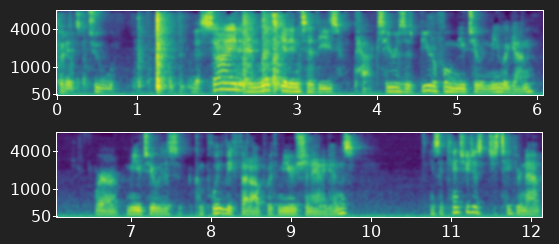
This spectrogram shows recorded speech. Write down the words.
Put it to the side and let's get into these packs. Here's this beautiful Mewtwo and Mew again, where Mewtwo is completely fed up with Mew shenanigans. He's like, can't you just, just take your nap?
